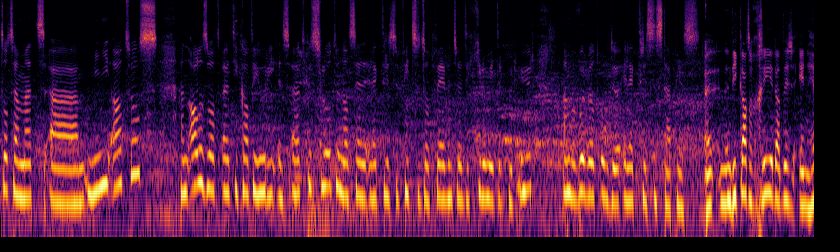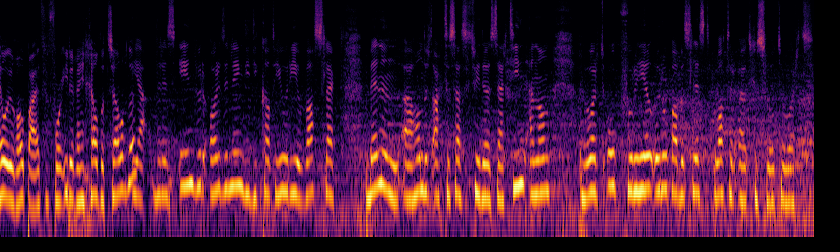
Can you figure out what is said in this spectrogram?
tot en met uh, mini-auto's. En alles wat uit die categorie is uitgesloten, dat zijn de elektrische fietsen tot 25 km per uur. En bijvoorbeeld ook de elektrische stepjes. En die categorieën, dat is in heel Europa voor iedereen geldt hetzelfde? Ja, er is één verordening die die categorieën vastlegt binnen uh, 168-2013. En dan wordt ook voor heel Europa beslist wat er uitgesloten wordt.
